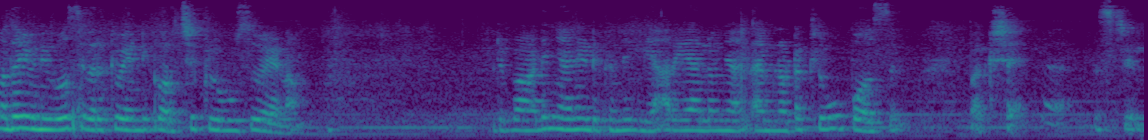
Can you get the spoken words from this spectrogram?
മദർ യൂണിവേഴ്സ് ഇവർക്ക് വേണ്ടി കുറച്ച് ക്ലൂസ് വേണം. ഒരുപാട് ഞാൻ എടുക്കുന്നില്ല. അറിയാലോ ഞാൻ I'm not a clue person പക്ഷെ സ്റ്റിൽ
